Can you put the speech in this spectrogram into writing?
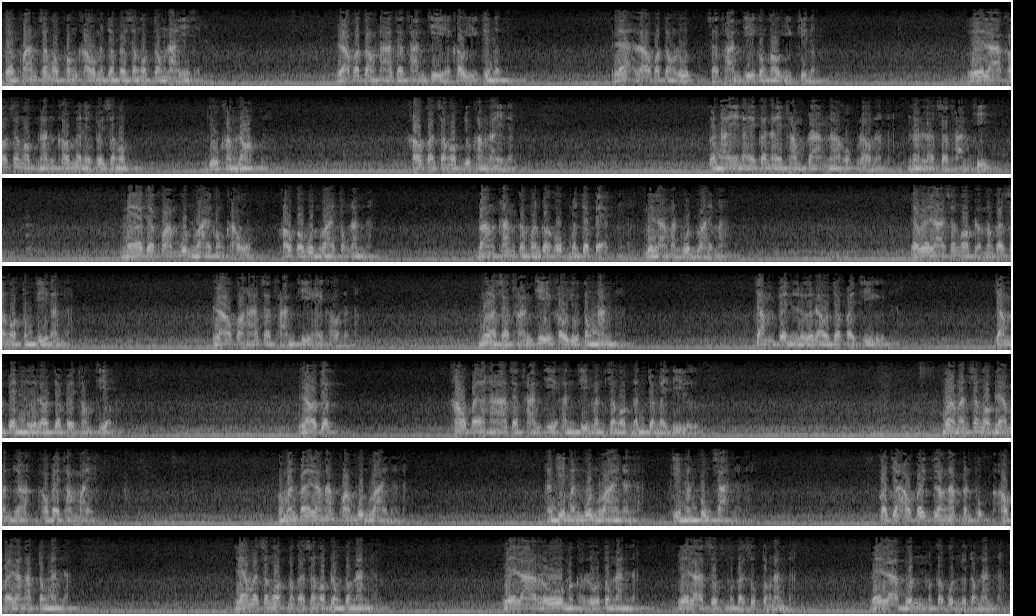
แต่ความสงบของเขามันจะไปสงบตรงไหน เราก็ต้องหาสถานที่ให้เขาอีกทีหนึ่ง และเราก็ต้องรู้สถานที่ของเขาอีกทีหนึ่ง เวลาเขาสงบนั้น เขาไม่ได้ไปสงบ อยู่ข้างนอกนะเขาก็สงบอยู่ข้างในนะก็ในไหนก็ในท่ามกลางหน้าอกเรานั่นนะนั่นแหละสถานที่ แม้แต่ความวุ่นวายของเขา เขาก็วุ่นวายตรงนั้นนะบางครั้งก็เหมือนกับอกมันจะแตกนะเวลามันวุ่นวายมา แต่เวลาสงบแล้วมันก็สงบตรงที่นั่นแหละเราก็หาสถานที่ให้เขานั่นนะเมื่อสถานที่เขาอยู่ตรงนั้นจำเป็นหรือเราจะไปที่อื่นจำเป็นหรือเราจะไปท่องเที่ยว เราจะเข้าไปหาสถานที่อันที่มันสงบนั้นจะไม่ดีหรือ เมื่อมันสงบแล้วมันจะเอาไปทำใหม่ก็มันไประงับความวุ่นวายนั่นแหละอันที่มันวุ่นวายนั่นแหละที่มันฟุ้งซ่านนะนะก็จะเอาไประงับมันเอาไประงับตรงนั้นนะแล้วว่าสงบมันก็สงบลงตรงนั้นนะเวลารู้มันก็รู้ตรงนั้นนะเวลาสุขมันก็สุขตรงนั้นนะ เวลาบุญมันก็บุญอยู่ตรงนั้นนะ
